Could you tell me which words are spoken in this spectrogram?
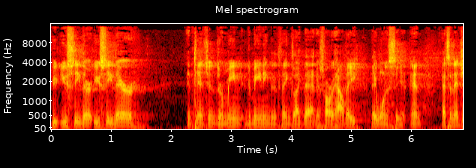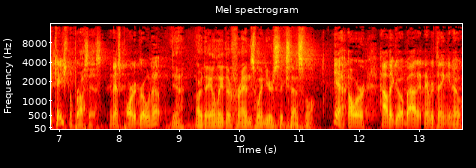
You, you see their you see their intentions or mean demeaning and things like that as far as how they, they want to see it. And that's an educational process, and that's part of growing up. Yeah. Are they only their friends when you're successful? Yeah, or how they go about it and everything, you know.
